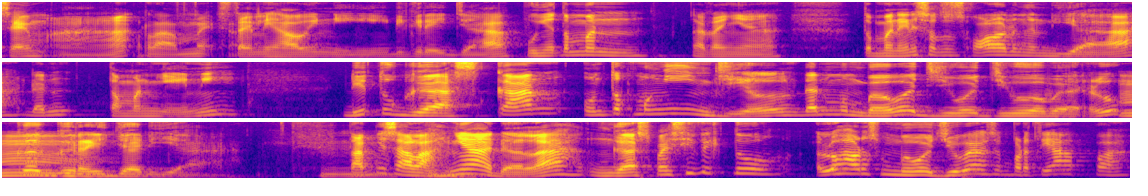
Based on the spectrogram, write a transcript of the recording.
SMA Rame. Stanley Howe ini di gereja punya temen katanya. Teman ini satu sekolah dengan dia dan temannya ini ditugaskan untuk menginjil dan membawa jiwa-jiwa baru ke gereja dia. Tapi salahnya adalah nggak spesifik tuh. Lo harus membawa jiwa yang seperti apa?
